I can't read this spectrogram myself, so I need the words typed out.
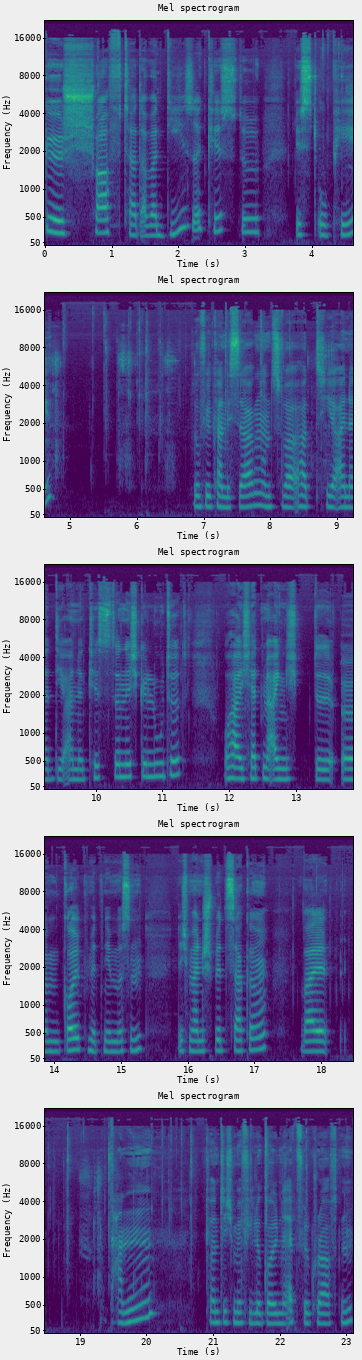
geschafft hat. Aber diese Kiste ist OP. So viel kann ich sagen. Und zwar hat hier einer die eine Kiste nicht gelootet. Oha, ich hätte mir eigentlich ähm, Gold mitnehmen müssen. Durch meine Spitzhacke. Weil dann könnte ich mir viele goldene Äpfel craften.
